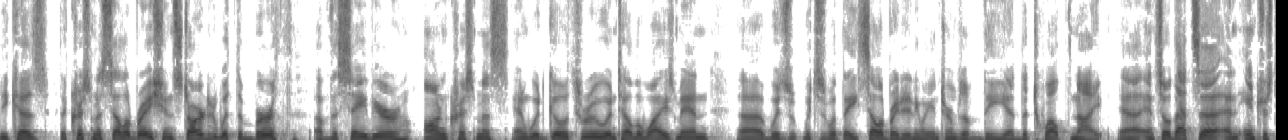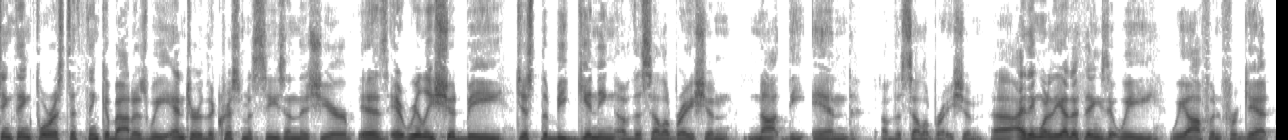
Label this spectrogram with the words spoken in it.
Because the Christmas celebration started with the birth of the Savior on Christmas and would go through until the wise man uh, was, which is what they celebrated anyway in terms of the uh, the twelfth night. Uh, and so that's a, an interesting thing for us to think about as we enter the Christmas season this year. Is it really should be just the beginning of the celebration, not the end of the celebration. Uh, I think one of the other things that we we often forget.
